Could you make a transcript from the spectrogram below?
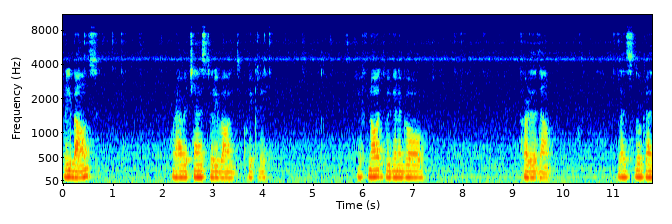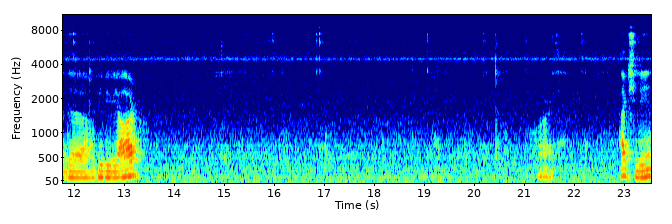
rebounds. We have a chance to rebound quickly. If not we're gonna go further down. Let's look at the VPVR alright actually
